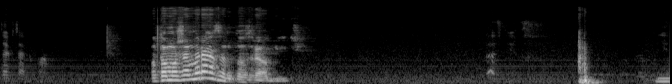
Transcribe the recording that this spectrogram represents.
Tak, tak, mam. No to możemy razem to zrobić. Pewnie.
